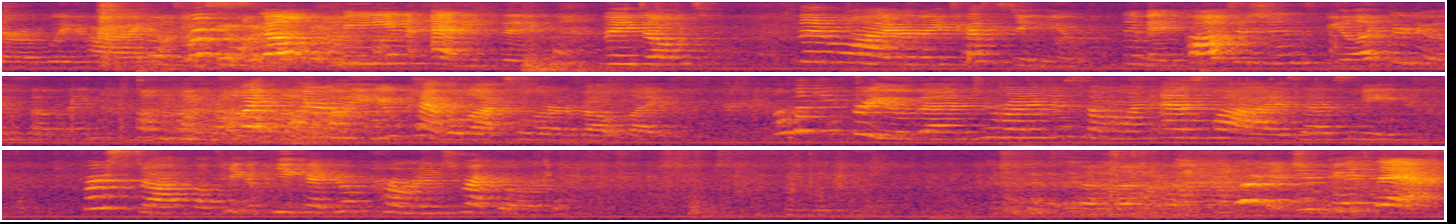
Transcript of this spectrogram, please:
High. Tests don't mean anything. They don't? Then why are they testing you? They make politicians feel like they're doing something. Quite clearly, you have a lot to learn about life. I'm looking for you, then, to run into someone as wise as me. First off, I'll take a peek at your permanent record. Where did you get that?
